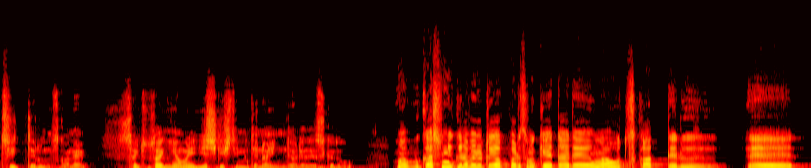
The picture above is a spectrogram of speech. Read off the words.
ついてるんですかね？最近あまり意識して見てないんであれですけど。まあ、昔に比べるとやっぱりその携帯電話を使ってる、えー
